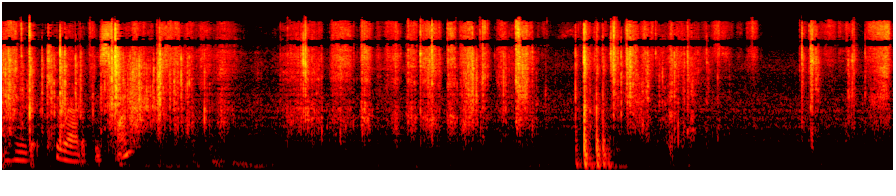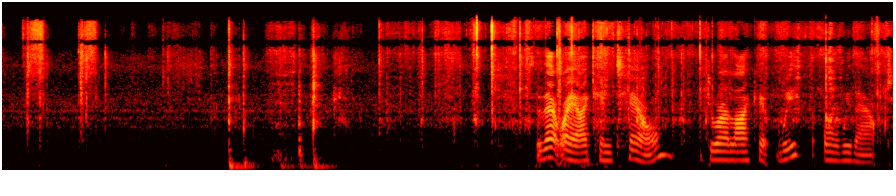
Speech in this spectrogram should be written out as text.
I can get two out of this one. So that way I can tell, do I like it with or without?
